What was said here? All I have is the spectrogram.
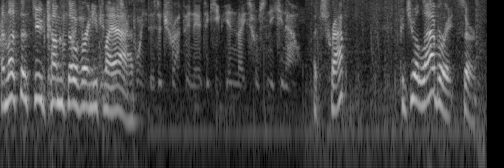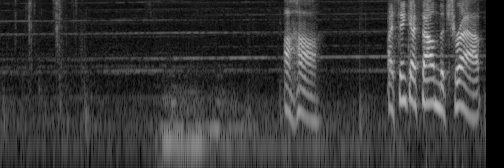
Unless this dude comes over and eats my ass. There's a trap in there to keep inmates from sneaking out. A trap? Could you elaborate, sir? Uh-huh. I think I found the trap.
